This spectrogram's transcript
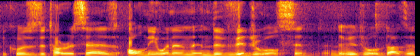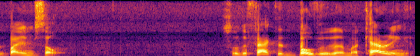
Because the Torah says only when an individual sins, an individual does it by himself. So the fact that both of them are carrying it,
